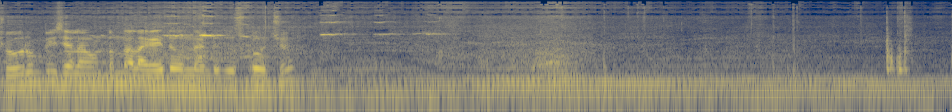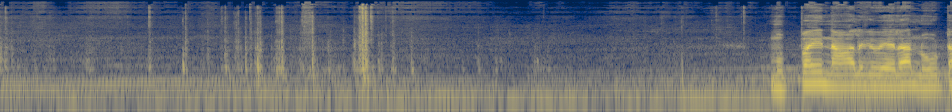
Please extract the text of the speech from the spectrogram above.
షోరూమ్ పీస్ ఎలా ఉంటుందో అలాగైతే ఉందండి చూసుకోవచ్చు. ముప్పై నాలుగు వేల నూట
